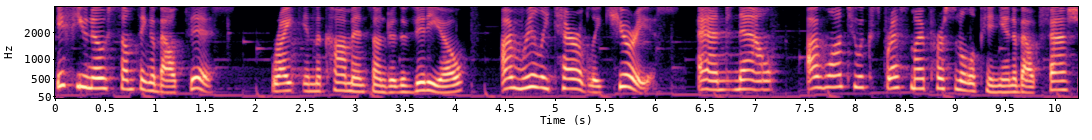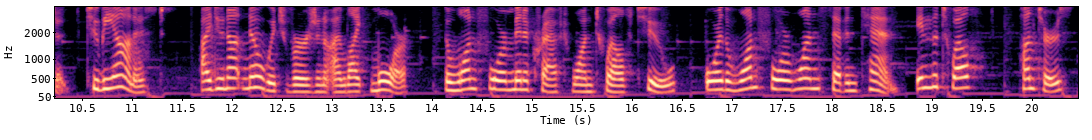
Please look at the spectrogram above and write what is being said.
If you know something about this, write in the comments under the video. I'm really terribly curious. And now, I want to express my personal opinion about fashion. To be honest, I do not know which version I like more, the 1.4 Minecraft 1.12.2 or the 1.4.1.7.10. In the 12th, Hunters,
